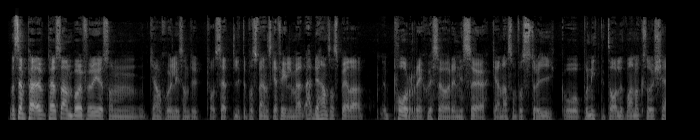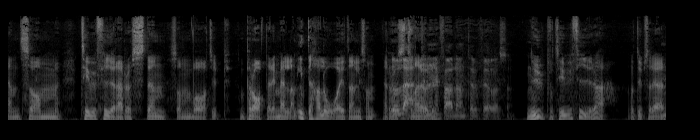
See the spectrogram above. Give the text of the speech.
men sen Per, per Sandborg för er som kanske liksom typ har sett lite på svenska filmer. Det är han som spelar porrregissören i Sökarna som får stryk. Och på 90-talet var han också känd som TV4-rösten som var typ, som pratade emellan. Inte hallå utan liksom en röst lät som man den hörde. ungefär den TV4-rösten? Nu på TV4. Och typ sådär.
